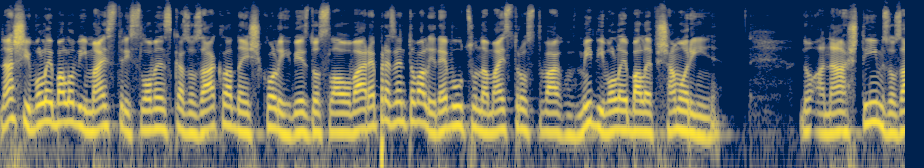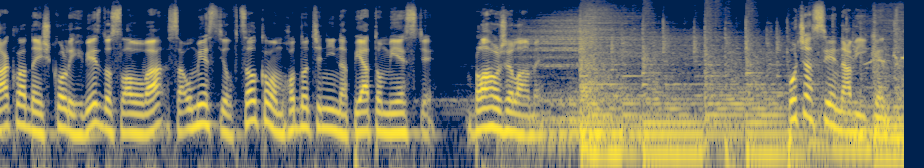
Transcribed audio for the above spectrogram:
Naši volejbaloví majstri Slovenska zo základnej školy Hviezdoslavova reprezentovali Revúcu na majstrovstvách v midi volejbale v Šamoríne. No a náš tým zo základnej školy Hviezdoslavova sa umiestnil v celkovom hodnotení na 5. mieste. Blahoželáme. Počasie na víkend.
